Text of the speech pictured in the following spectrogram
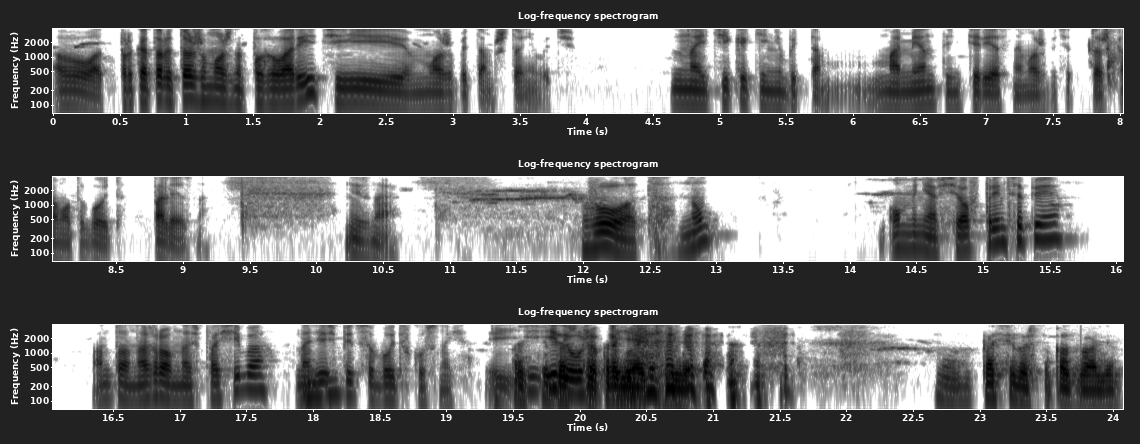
Вот, про который тоже можно поговорить и, может быть, там что-нибудь найти какие-нибудь там моменты интересные, может быть, это тоже кому-то будет полезно. Не знаю. Вот, ну, у меня все, в принципе. Антон, огромное спасибо. Надеюсь, Мгм. пицца будет вкусной. И- Спасибо, или что уже пригласили. Ну, Спасибо, что позвали.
